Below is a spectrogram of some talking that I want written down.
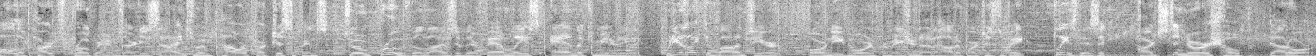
all of Heart's programs are designed to empower participants to improve the lives of their families and the community. Would you like to volunteer or need more information on how to participate? Please visit heartstonourishhope.org.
